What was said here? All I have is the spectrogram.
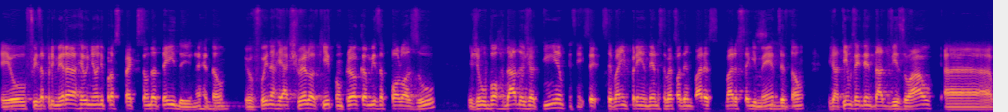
eu fiz a primeira reunião de prospecção da TID, né? Então, uhum. eu fui na Riachuelo aqui, comprei uma camisa polo azul, o bordado eu já tinha, assim, você vai empreendendo, você vai fazendo vários, vários segmentos, Sim. então já temos a identidade visual, a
